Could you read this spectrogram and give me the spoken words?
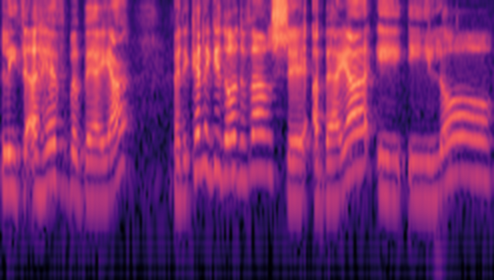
להתאהב בבעיה. ואני כן אגיד עוד דבר, שהבעיה היא, היא, לא,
